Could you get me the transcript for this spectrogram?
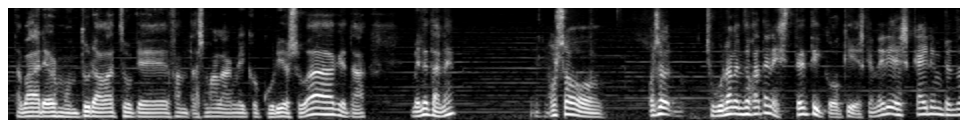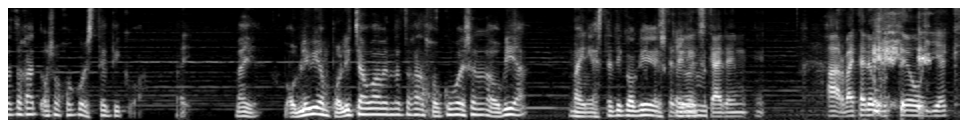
Eta ere hor montura batzuk e, fantasmalak nahiko kuriosuak, eta benetan, eh? Oso, oso txukuna pentsu jaten estetikoki, eske niri Skyrim pentsatu jat oso joko estetikoa. Bai. Bai, Oblivion politxagoa pentsatu jat joku bezala obia, baina estetikoki Skyrim... Skyrim. Ah, baita ere urte horiek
